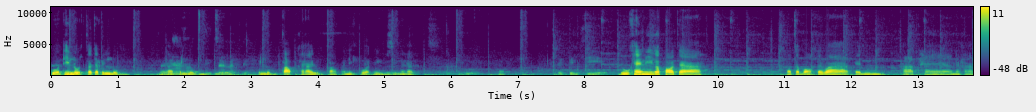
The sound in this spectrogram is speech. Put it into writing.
กรวดที่หลุดก็จะเป็นหลุมนะครับ เป็นหลุม น่ารักดีเป็นหลุมก๊อปคล้ายๆหลุมก๊อปอันนี้กรวดอย่างนี้นะครับ ได้เป็นสีดูแค่นี้ก็พอจะพอจะบอกได้ว่าเป็นพระแท้นะครับ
